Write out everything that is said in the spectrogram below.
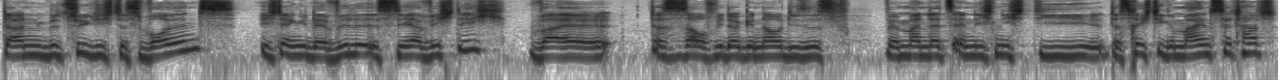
Dann bezüglich des Wollens, ich denke, der Wille ist sehr wichtig, weil das ist auch wieder genau dieses, wenn man letztendlich nicht die, das richtige Mindset hat,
